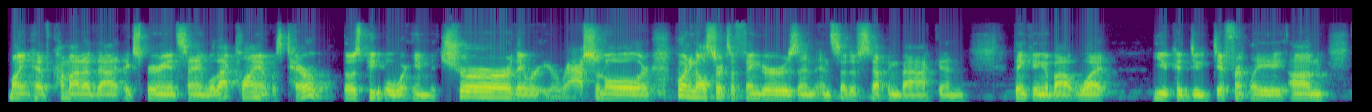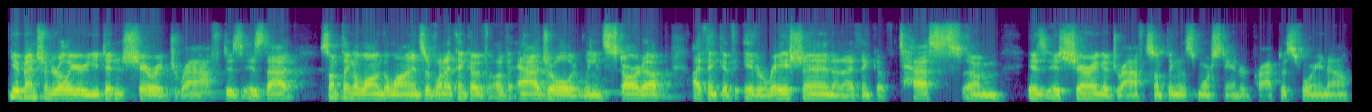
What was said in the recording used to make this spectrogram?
might have come out of that experience saying, "Well, that client was terrible. Those people were immature. They were irrational," or pointing all sorts of fingers, and instead of stepping back and thinking about what you could do differently. Um, you mentioned earlier you didn't share a draft. Is is that something along the lines of when I think of, of agile or lean startup, I think of iteration and I think of tests. Um, is is sharing a draft something that's more standard practice for you now?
